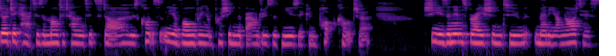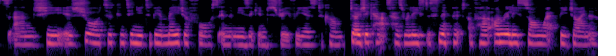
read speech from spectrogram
Doja Cat is a multi talented star who is constantly evolving and pushing the boundaries of music and pop culture. She is an inspiration to many young artists, and she is sure to continue to be a major force in the music industry for years to come. Doja Cat has released a snippet of her unreleased song Wet Vagina.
